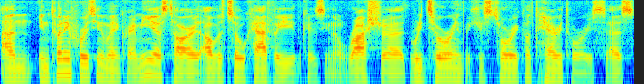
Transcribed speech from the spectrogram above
And in 2014, when Crimea started, I was so happy because, you know, Russia returned the historical territories as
